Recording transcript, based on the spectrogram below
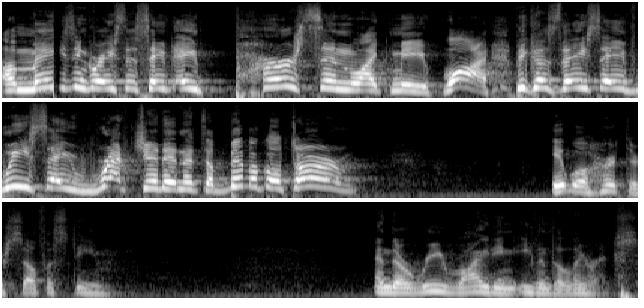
Amazing grace that saved a person like me. Why? Because they say, if we say wretched and it's a biblical term, it will hurt their self esteem. And they're rewriting even the lyrics.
